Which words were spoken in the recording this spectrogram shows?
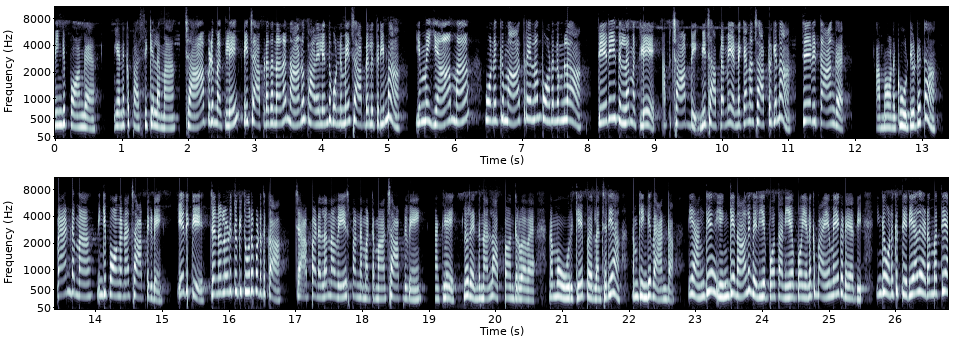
நீங்க போங்க. எனக்கு பசிக்கலம்மா. சாப்பிடு மக்களே. நீ சாப்பிடாதனால நானும் காலையில இருந்து ஒண்ணுமே சாப்பிடல தெரியுமா? இம்மா ஏம்மா? உனக்கு மாத்திரை எல்லாம் போடணும்ல? தெரியுதுல்ல மக்களே. அப்ப சாப்பிடு. நீ சாப்பிடாம என்னைக்கா நான் சாப்பிட்டுருக்கேனா? சரி தாங்க. அம்மா உனக்கு ஊட்டி விட்டுட்டா? வேண்டாம்மா. நீங்க போங்க நான் சாப்பிட்டுக்கிறேன். எதுக்கு? ஜன்னலோட தூக்கி தூரப்படுதுக்கா சாப்பாடெல்லாம் நான் வேஸ்ட் பண்ண மாட்டேம்மா சாப்பிடுவேன். மக்களே இன்னும் ரெண்டு நாள்ல அப்பா வந்துருவாவே. நம்ம ஊருக்கே போயிடலாம் சரியா? நமக்கு இங்கே வேண்டாம். நீ அங்கே எங்கேனாலும் வெளியே போ தனியா போ. எனக்கு பயமே கிடையாது. இங்க உனக்கு தெரியாத இடம் பத்தியா?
